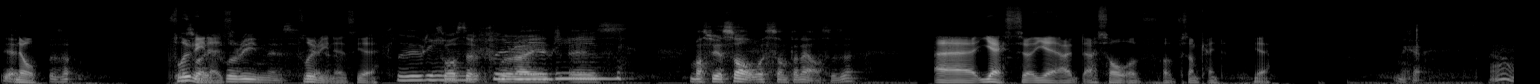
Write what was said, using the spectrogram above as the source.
Yeah. No. Is it, Fluorine sorry, is. Fluorine is. Fluorine yeah. is, yeah. Fluorine. So what's the fluoride fluorine. is? Must be a salt with something else, is it? Uh, yes, so yeah, a, a salt of, of some kind. Yeah. Okay. Oh.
